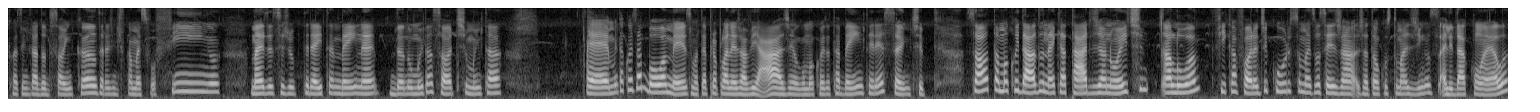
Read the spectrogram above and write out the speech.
Com essa entrada do sol em câncer, a gente fica mais fofinho, mas esse Júpiter aí também, né, dando muita sorte, muita é muita coisa boa mesmo, até para planejar viagem, alguma coisa tá bem interessante. Só toma cuidado, né, que à tarde e à noite a lua fica fora de curso, mas vocês já já estão acostumadinhos a lidar com ela.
